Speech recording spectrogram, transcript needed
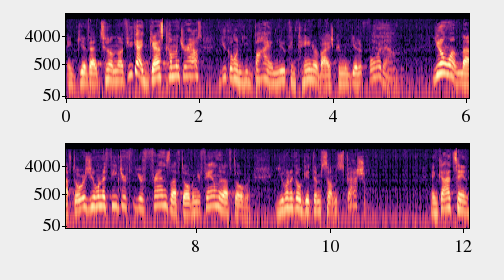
and give that to them. Now, if you got guests coming to your house, you go and you buy a new container of ice cream and get it for them. You don't want leftovers. You want to feed your, your friends leftover and your family leftover. You want to go get them something special. And God's saying,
